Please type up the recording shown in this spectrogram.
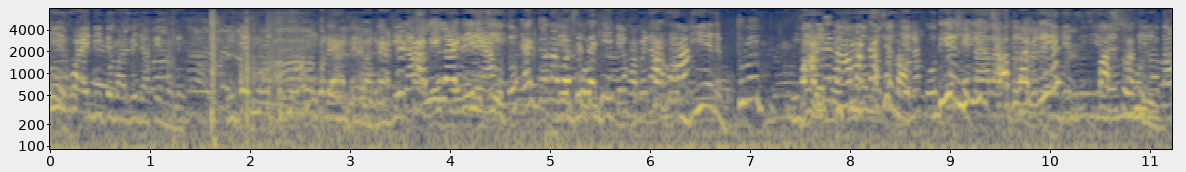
নির্ভয়ে দিতে পারবে যাকে বলে নিজের মতো মতো করে পারবে। যেটা আগে কেড়ে নেওয়া হতো যে ভোট দিতে হবে না আমরা দিয়ে নেব। তুমি পারবে না আমার কাছে দাও। দিয়ে নিয়ে না লাগিয়ে। স্বাধীনতা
